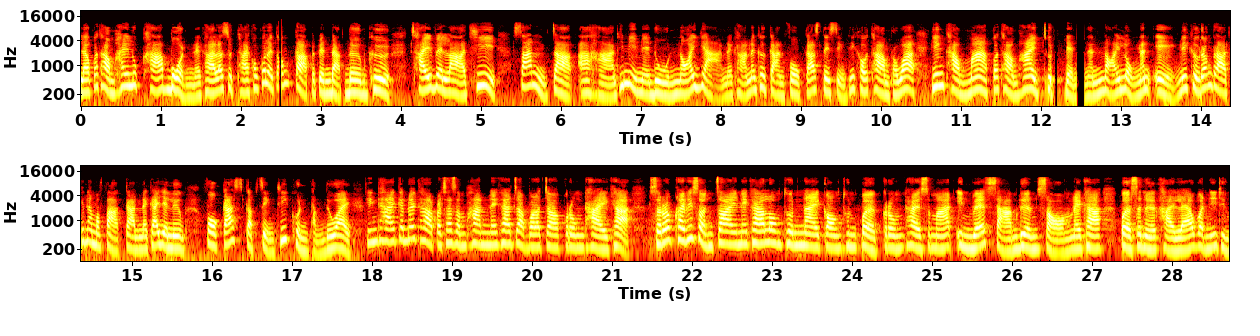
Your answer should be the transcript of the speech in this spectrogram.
แล้วก็ทำให้ลูกค้าบ่นนะคะ และสุดท้ายเขาก็เลยต้องกลับไปเป็นแบบเดิม คือ ใช้เวลาที่สั้นจากอาหารที่มีเมนูน้อยอย่างนะคะนั่นคือการโฟกัสในสิ่งที่เขาทำเพราะว่ายิ่งทำมากก็ทำให้จุดเด่นนั้นน้อยลงนั่นเอง นี่คือเรื่องราวที่นำมาฝากกันนะคะอย่าลืมโฟกัสกับสิ่งที่คุณทำด้วย ทิ้งท้ายกันด้วยข่าวประชาสัมพันธ์นะคะจากบลจกรุงไทยค่ะสำหรับใครที่สนใจนะคะ ลงทุนในกองทุนเปิดกรุงไทยสมาร์ทอินเวสต์3เดือน2นะคะเปิดเสนอขายแล้ววันนี้ถึง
